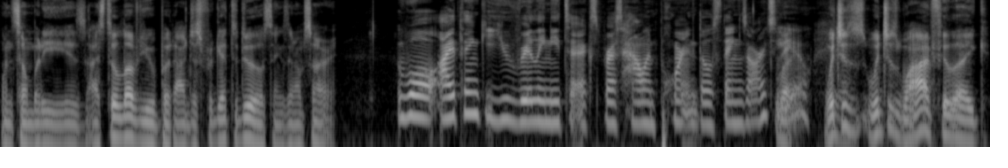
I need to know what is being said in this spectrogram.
when somebody is, I still love you, but I just forget to do those things, and I'm sorry. well, I think you really need to express how important those things are to Right. you. which is which is why I feel like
